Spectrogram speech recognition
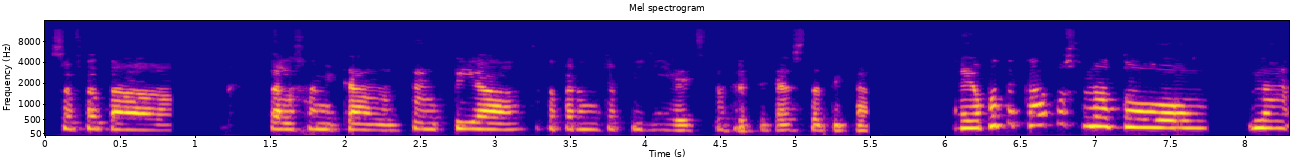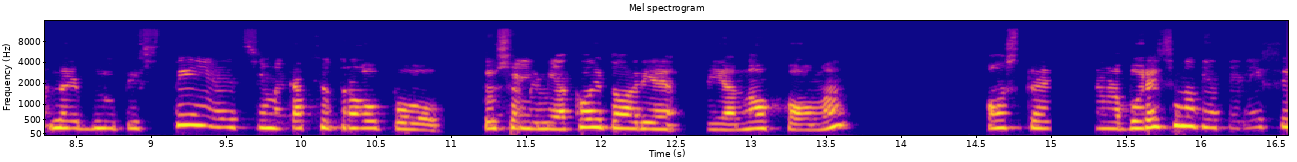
σε αυτά τα, τα λαχανικά, τα οποία θα τα παίρνουν και από τη γη, έτσι, τα θρεπτικά συστατικά. Ε, οπότε κάπως να το να, να εμπλουτιστεί έτσι με κάποιο τρόπο το σεληνιακό ή το αριανό χώμα, ώστε να μπορέσει να διατηρήσει,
